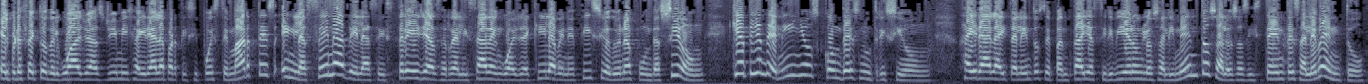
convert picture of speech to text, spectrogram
El prefecto del Guayas, Jimmy Jairala, participó este martes en la Cena de las Estrellas realizada en Guayaquil a beneficio de una fundación que atiende a niños con desnutrición. Jairala y talentos de pantalla sirvieron los alimentos a los asistentes al evento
